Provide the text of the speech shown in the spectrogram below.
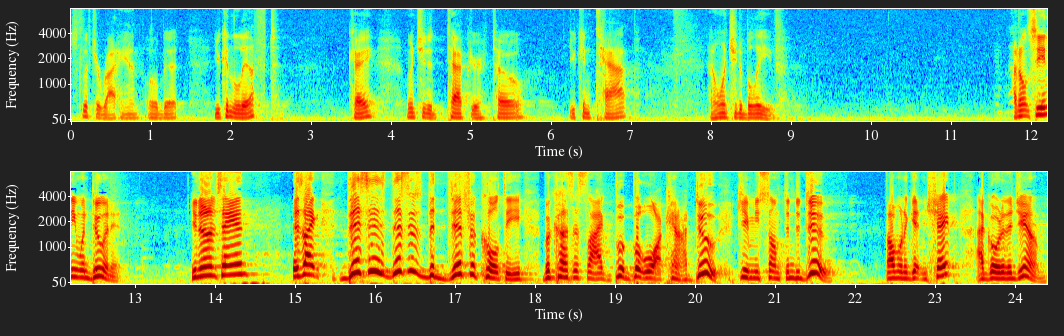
just lift your right hand a little bit. You can lift. Okay? I want you to tap your toe. You can tap. And I want you to believe. I don't see anyone doing it. You know what I'm saying? It's like this is this is the difficulty because it's like, but but what can I do? Give me something to do. If I want to get in shape, I go to the gym.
